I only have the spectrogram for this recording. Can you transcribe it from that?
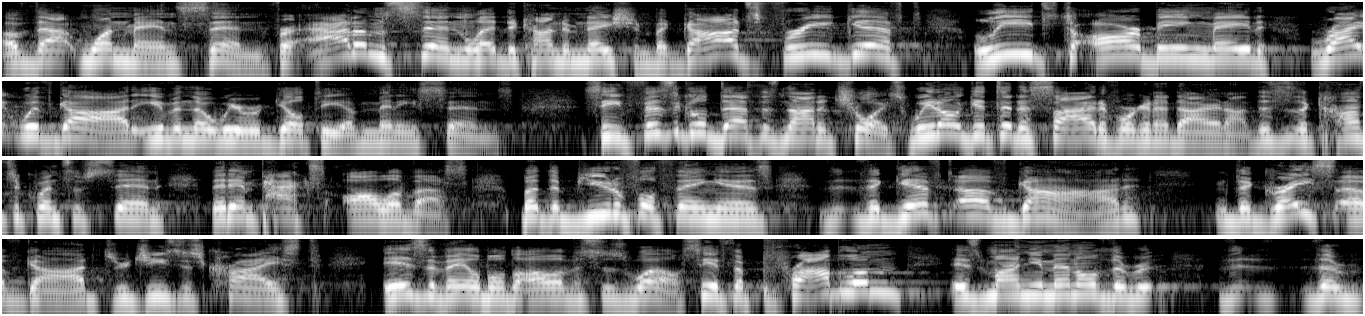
of that one man's sin. For Adam's sin led to condemnation, but God's free gift leads to our being made right with God, even though we were guilty of many sins. See, physical death is not a choice. We don't get to decide if we're gonna die or not. This is a consequence of sin that impacts all of us. But the beautiful thing is, the gift of God the grace of God through Jesus Christ is available to all of us as well. See, if the problem is monumental, the, the, the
